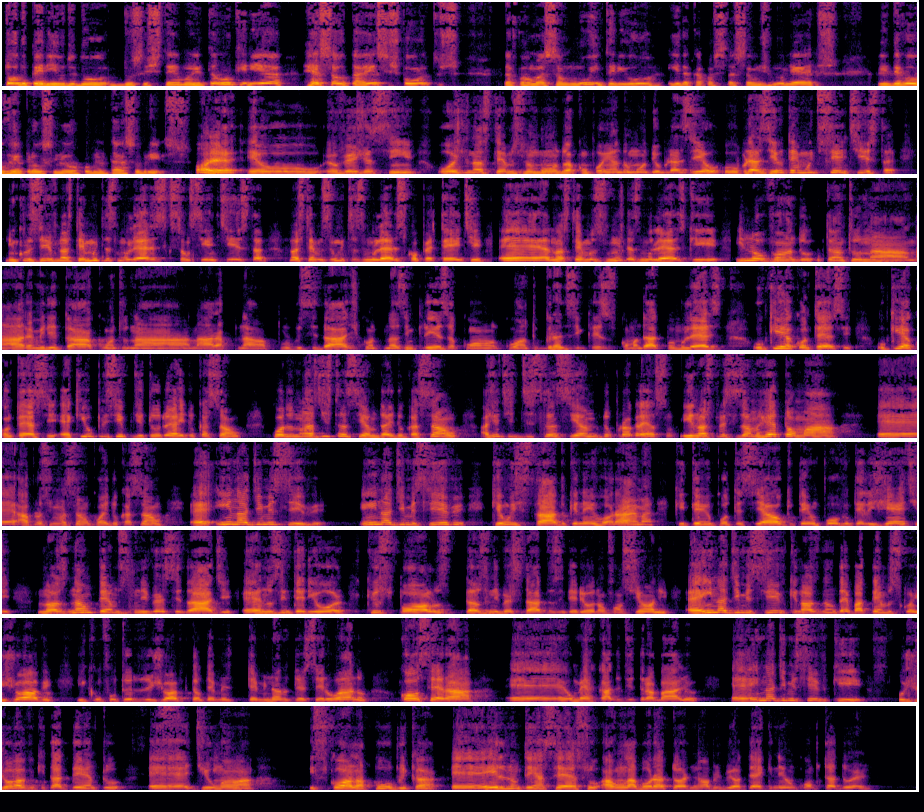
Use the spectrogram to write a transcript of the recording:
todo o período do, do sistema. Então, eu queria ressaltar esses pontos da formação no interior e da capacitação de mulheres e devolver para o senhor comentar sobre isso. Olha, eu, eu vejo assim, hoje nós temos no mundo, acompanhando o mundo e o Brasil, o Brasil tem muitos cientistas, inclusive nós temos muitas mulheres que são cientistas, nós temos muitas mulheres competentes, é, nós temos muitas mulheres que, inovando, tanto na, na área militar, quanto na, na área na publicidade, quanto nas empresas, com, quanto grandes empresas comandadas por mulheres, o que acontece? O que acontece é que o princípio de tudo é a educação. Quando nós distanciamos da educação, a gente distanciamos do progresso. E nós precisamos retomar é, a aproximação com a educação. É inadmissível inadmissível que um estado que nem Roraima, que tem o potencial, que tem um povo inteligente, nós não temos universidade é, nos interior, que os polos das universidades dos interior não funcionem. É inadmissível que nós não debatemos com os jovens e com o futuro dos jovens que estão terminando o terceiro ano qual será é, o mercado de trabalho. É inadmissível que o jovem que está dentro é, de uma escola pública, é, ele não tenha acesso a um laboratório, nem uma biblioteca, nem um computador.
